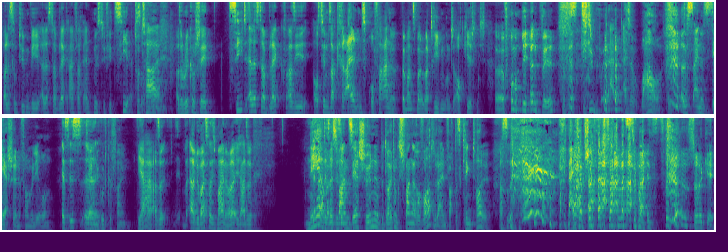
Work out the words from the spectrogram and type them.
weil es so einen Typen wie Alistair Black einfach entmystifiziert. Total. So, ne? Also Ricochet zieht Alistair Black quasi aus dem Sakralen ins Profane, wenn man es mal übertrieben und auch kirchlich äh, formulieren will. Das ist, also wow, das, das ist eine sehr schöne Formulierung. Es ist Die hat äh, mir gut gefallen. ja, also äh, du weißt, was ich meine, oder? Ich, also Nee, Ja, aber das- das, waren sehr schöne, bedeutungsschwangere Worte einfach. Das klingt toll. achso, Nein, ich habe schon verstanden, was du meinst. Das ist schon okay.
